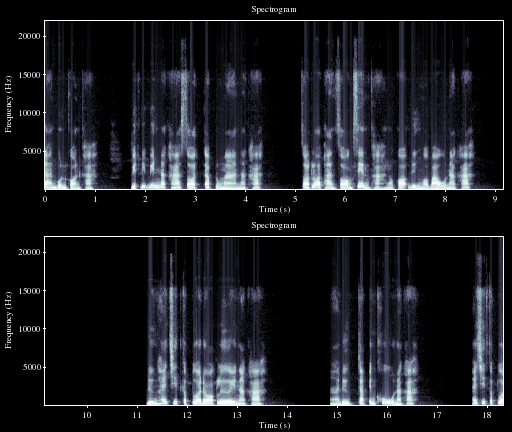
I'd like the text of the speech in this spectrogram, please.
ด้านบนก่อนค่ะ บิดริบบิ้นนะคะ สอดกลับลงมานะคะ สอดลอดผ่าน 2 เส้นค่ะ แล้วก็ดึงเบาๆนะคะ ดึงให้ชิดกับตัวดอกเลยนะคะดึงจับเป็นคู่นะคะ ให้ชิดกับตัว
